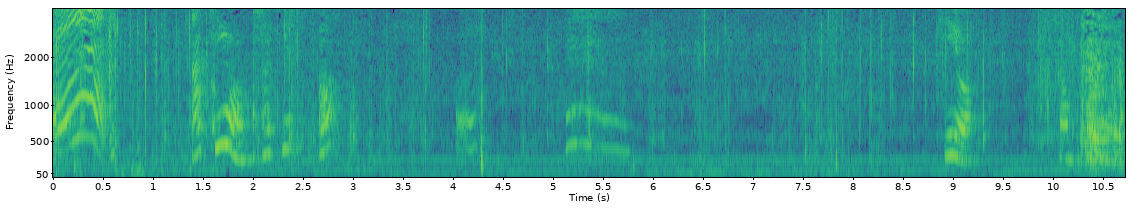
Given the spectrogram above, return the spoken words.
é. Aqui, ó. Aqui, ó. Aqui, ó. Só um pouquinho.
